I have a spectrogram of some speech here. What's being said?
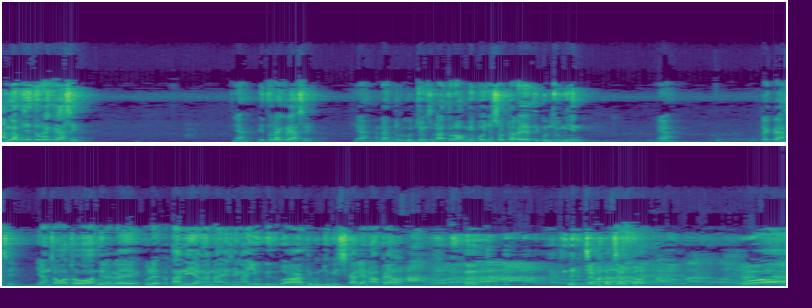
Anggap aja itu rekreasi ya itu rekreasi ya anda berkunjung silaturahmi punya saudara ya dikunjungin ya. Rekreasi. Yang cowok-cowok dileleh golek petani yang anaknya sing ayu gitu. Wah dikunjungi sekalian apel. Joko-joko. Wah.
